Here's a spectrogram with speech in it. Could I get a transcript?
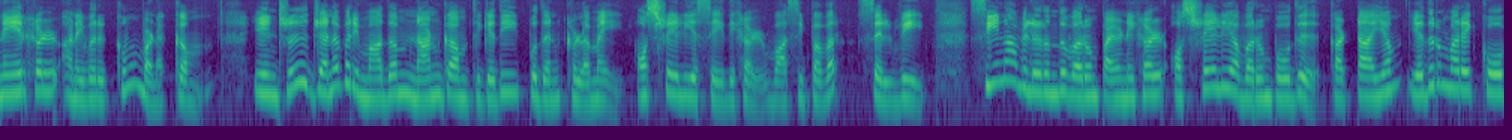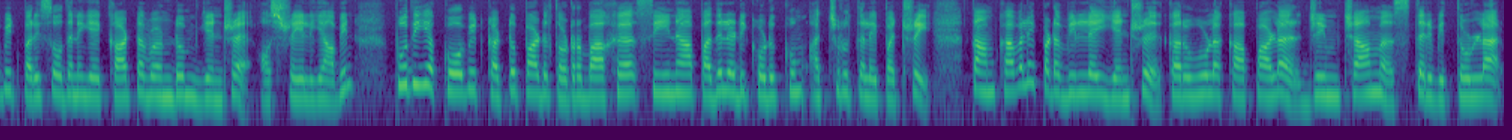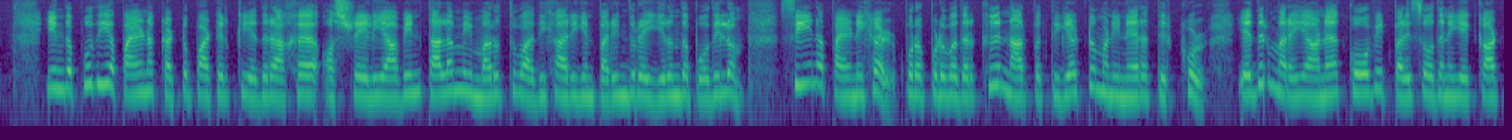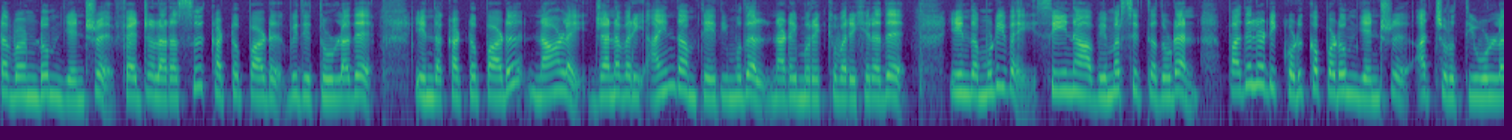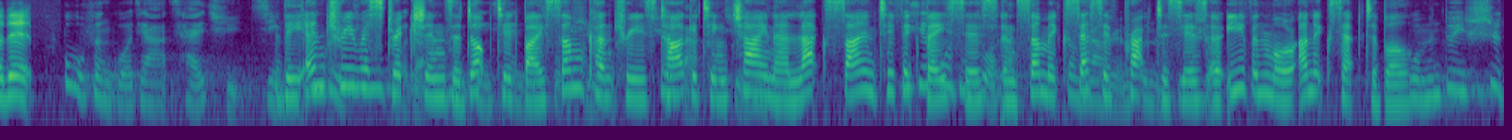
நேர்கள் அனைவருக்கும் வணக்கம். இன்று ஜனவரி மாதம் நான்காம் தேதி புதன்கிழமை ஆஸ்திரேலிய செய்திகள் வாசிப்பவர் செல்வி. சீனாவிலிருந்து வரும் பயணிகள் ஆஸ்திரேலியா வரும்போது கட்டாயம் எதிர்மறை கோவிட் பரிசோதனையை காட்ட வேண்டும் என்ற ஆஸ்திரேலியாவின் புதிய கோவிட் கட்டுப்பாடு தொடர்பாக சீனா பதிலடி கொடுக்கும் அச்சுறுத்தலை பற்றி தாம் கவலைப்படவில்லை என்று கருவூல காப்பாளர் ஜிம் சாமஸ் தெரிவித்துள்ளார். இந்த புதிய பயண கட்டுப்பாட்டிற்கு எதிராக ஆஸ்திரேலியாவின் தலைமை மருத்துவ அதிகாரி அதிகாரியின் பரிந்துரை இருந்தபோதிலும் சீன பயணிகள் புறப்படுவதற்கு நாற்பத்தி எட்டு மணி நேரத்திற்குள் எதிர்மறையான கோவிட் பரிசோதனையை காட்ட வேண்டும் என்று பெடரல் அரசு கட்டுப்பாடு விதித்துள்ளது. இந்த கட்டுப்பாடு நாளை ஜனவரி ஐந்தாம் தேதி முதல் நடைமுறைக்கு வருகிறது. இந்த முடிவை சீனா விமர்சித்ததுடன் பதிலடி கொடுக்கப்படும் என்று அச்சுறுத்தியுள்ளது. The entry restrictions adopted by some countries targeting China lack scientific basis and some excessive practices are even more unacceptable.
